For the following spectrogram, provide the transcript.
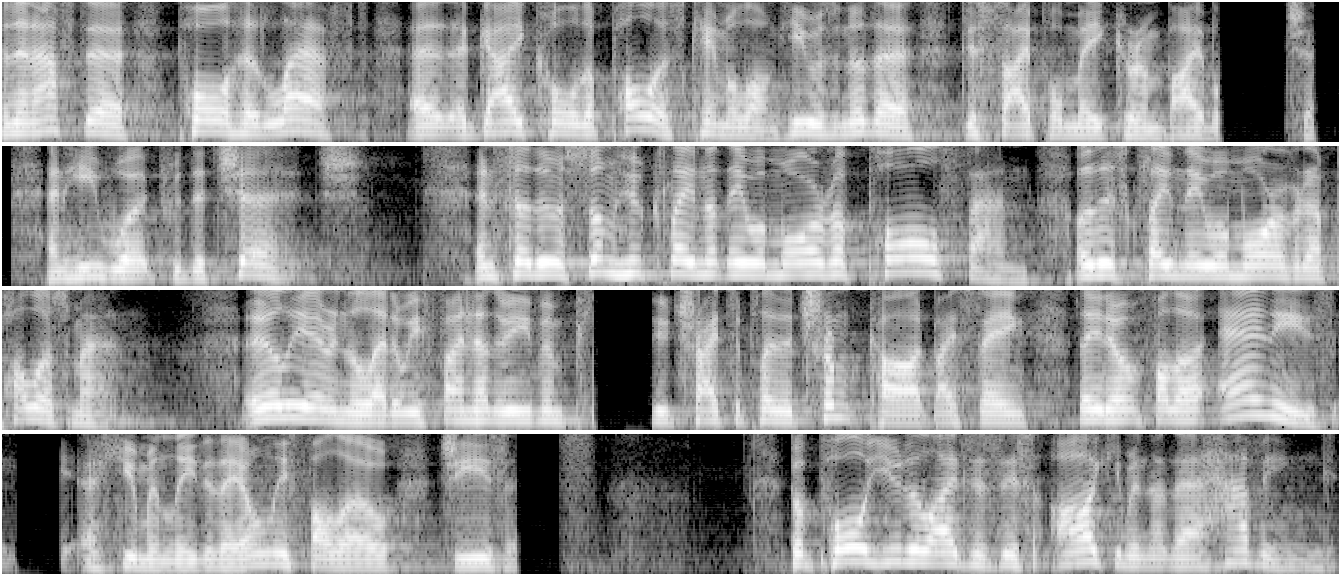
And then after Paul had left, uh, a guy called Apollos came along. He was another disciple maker and Bible teacher, and he worked with the church. And so there were some who claimed that they were more of a Paul fan. Others claimed they were more of an Apollos man. Earlier in the letter, we find that there were even people who tried to play the trump card by saying they don't follow any human leader, they only follow Jesus. But Paul utilizes this argument that they're having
